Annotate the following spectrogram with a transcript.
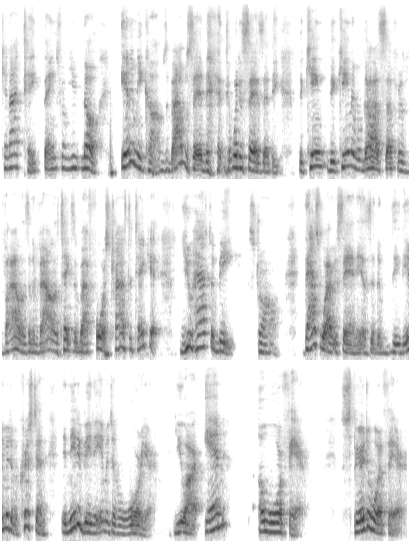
can I take things from you? No, enemy comes. The Bible said that what it says that the the king the kingdom of God suffers violence, and the violence takes it by force, tries to take it. You have to be strong. That's why was saying is that the, the, the image of a Christian, it need to be the image of a warrior. You are in a warfare, spiritual warfare,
